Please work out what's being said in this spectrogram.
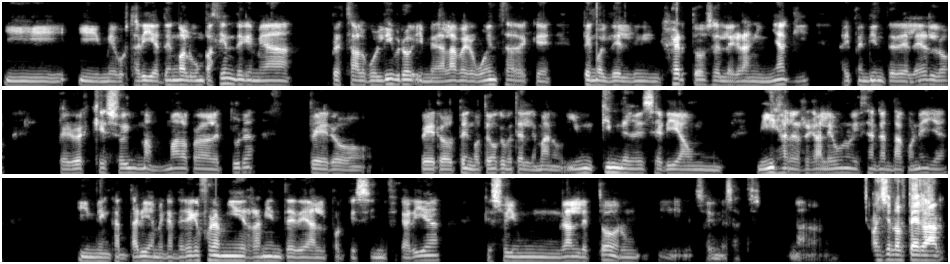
Y, y me gustaría, tengo algún paciente que me ha prestado algún libro y me da la vergüenza de que tengo el del Injertos, el de Gran Iñaki, ahí pendiente de leerlo, pero es que soy más malo para la lectura, pero, pero tengo, tengo que meterle mano. Y un Kindle sería un, mi hija le regale uno y está encantada con ella. y me encantaría, me encantaría que fuera mi herramienta ideal porque significaría que soy un gran lector un- y soy un desastre. No, no, no. A ver si nos pega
